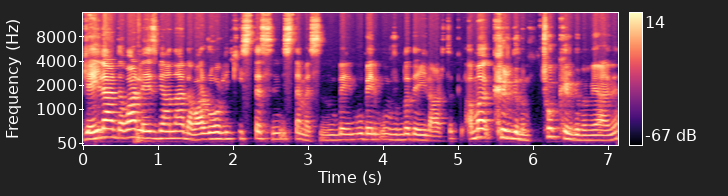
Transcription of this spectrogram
gayler de var, lezbiyenler de var. Rowling istesin istemesin. Benim, bu benim umurumda değil artık. Ama kırgınım. Çok kırgınım yani.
